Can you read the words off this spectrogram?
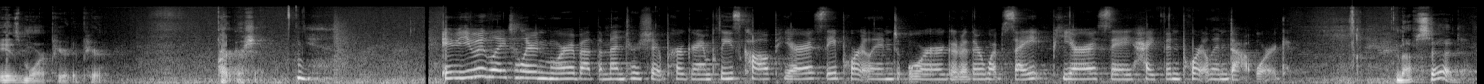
is more peer-to-peer partnership. If you would like to learn more about the mentorship program, please call PRSA Portland or go to their website, prsa-portland.org. Enough said.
